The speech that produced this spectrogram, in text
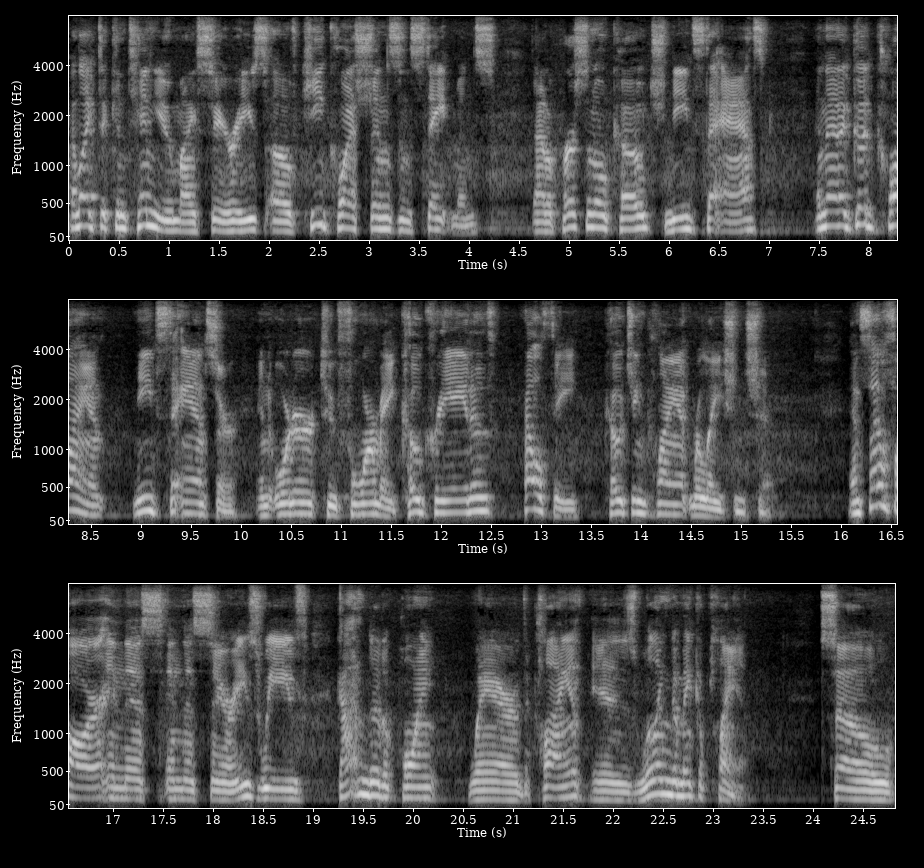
I'd like to continue my series of key questions and statements that a personal coach needs to ask and that a good client needs to answer in order to form a co creative, healthy coaching client relationship. And so far in this in this series, we've gotten to the point where the client is willing to make a plan. So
